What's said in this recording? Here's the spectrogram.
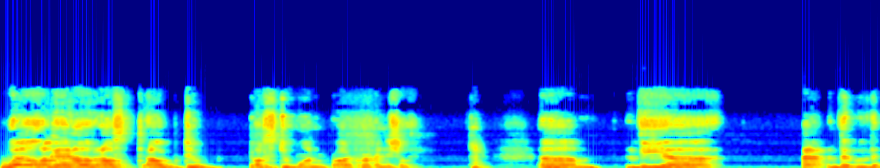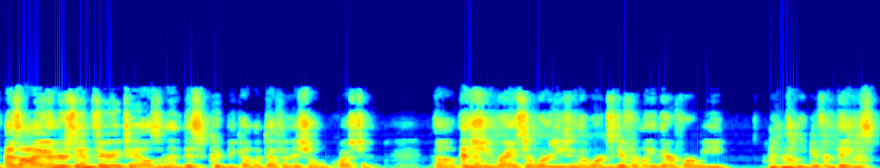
Well, okay. I'll I'll I'll do I'll just do one uh, initially. Okay. Um. The uh. Uh, the, as I understand fairy tales, and then this could become a definitional question uh, Okay. issue, right? So we're using the words differently, therefore we include different things.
